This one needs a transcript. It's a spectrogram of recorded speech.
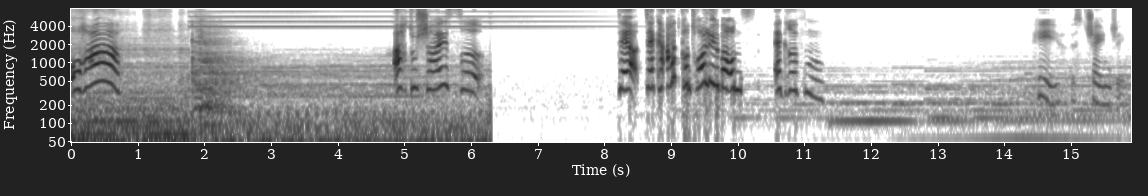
Oha! Ach du Scheiße! Der, der hat Kontrolle über uns ergriffen. He is changing.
